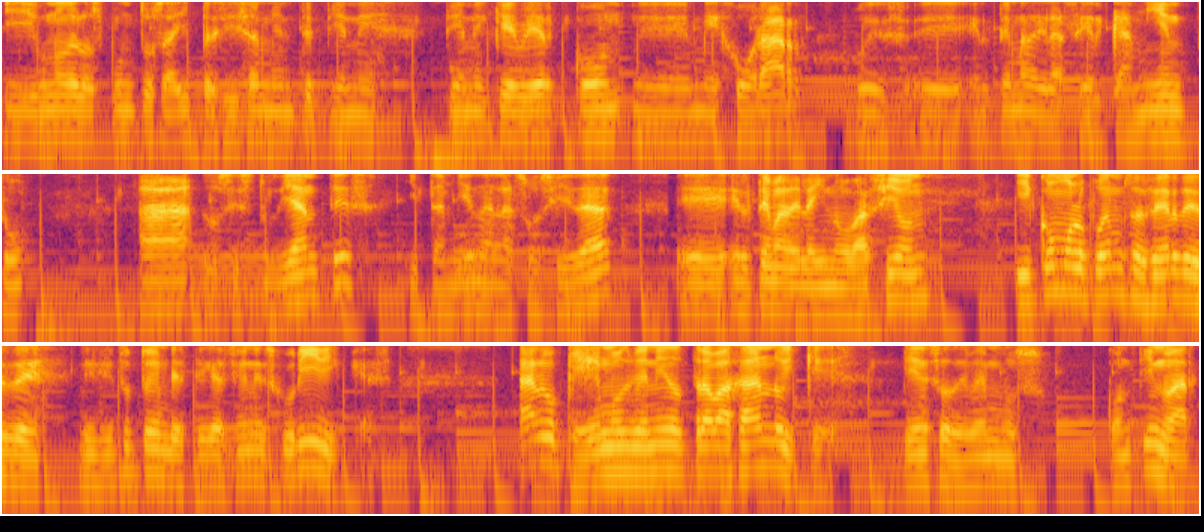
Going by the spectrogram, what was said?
y uno de los puntos ahí precisamente tiene, tiene que ver con eh, mejorar pues eh, el tema del acercamiento a los estudiantes y también a la sociedad, eh, el tema de la innovación y cómo lo podemos hacer desde el Instituto de Investigaciones Jurídicas. Algo que hemos venido trabajando y que pienso debemos continuar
